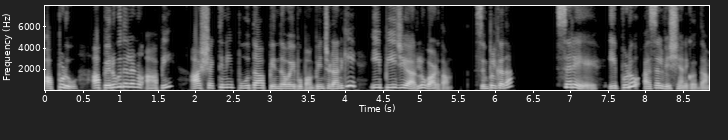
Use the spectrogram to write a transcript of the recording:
అప్పుడు ఆ పెరుగుదలను ఆపి ఆ శక్తిని పూత పిందవైపు పంపించడానికి ఈ పీజీఆర్లు వాడతాం. సింపుల్ కదా? సరే ఇప్పుడు అసలు విషయానికొద్దాం.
